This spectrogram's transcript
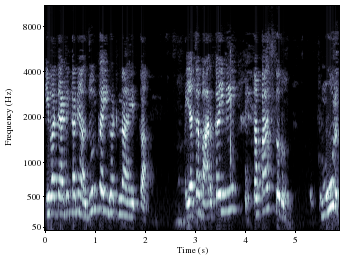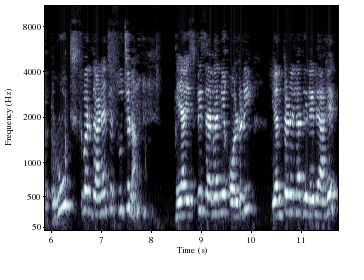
किंवा त्या ठिकाणी अजून काही घटना आहेत का? याचा बारकाईने तपास करून मूळ रूट्सवर वर जाण्याच्या सूचना या एस पी साहेबांनी ऑलरेडी यंत्रणेला दिलेल्या आहेत.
